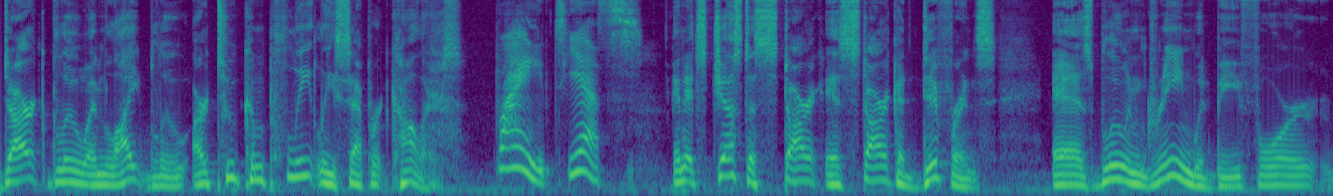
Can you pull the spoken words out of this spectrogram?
dark blue and light blue are two completely separate colors. Right, yes. And it's just a stark as stark a difference as blue and green would be for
